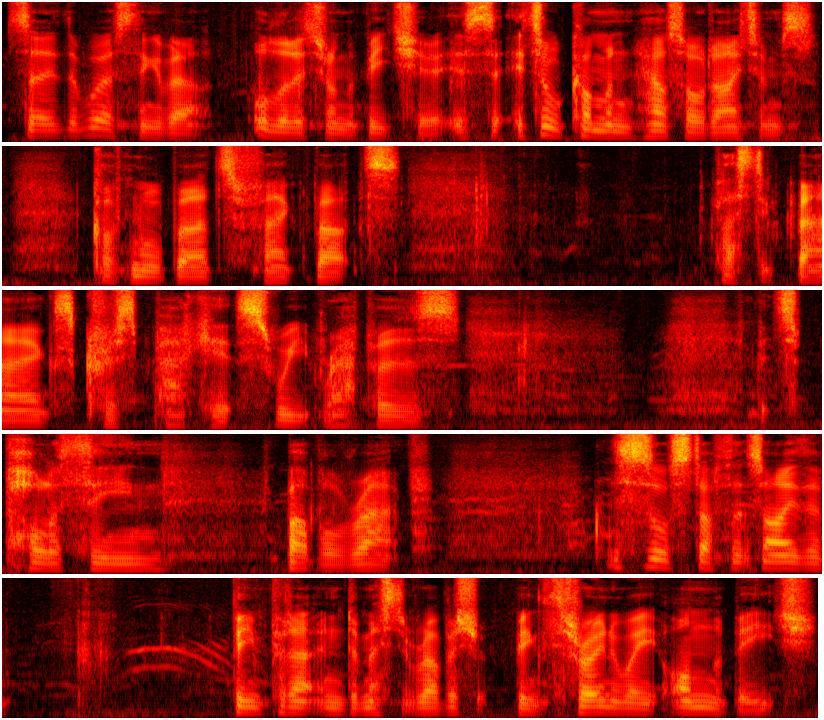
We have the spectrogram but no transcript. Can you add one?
So the worst thing about all the litter on the beach here is it's all common household items: cotton wool buds, fag butts, plastic bags, crisp packets, sweet wrappers, bits of polythene, bubble wrap. This is all stuff that's either being put out in domestic rubbish, being thrown away on the beach,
